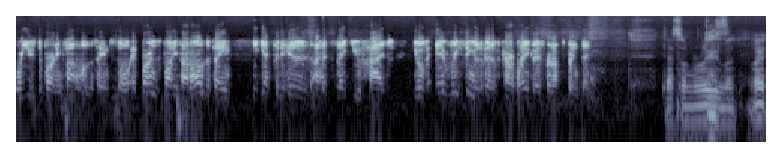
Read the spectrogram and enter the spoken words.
we're used to burning fat all the time. So it burns body fat all the time. You get to the hills, and it's like you've had you have every single bit of carbohydrate for that sprint. Then That's unreal, man. I-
